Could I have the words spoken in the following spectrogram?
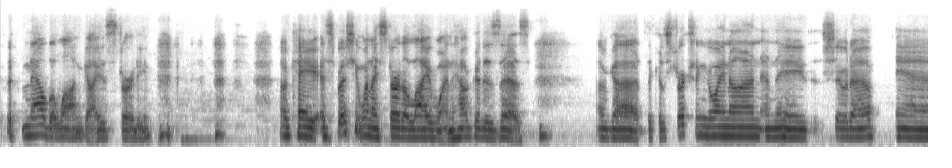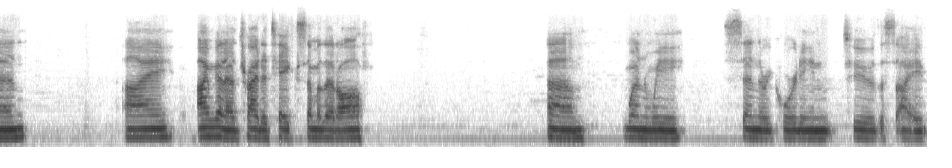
now the lawn guy is starting. okay, especially when I start a live one. How good is this? I've got the construction going on and they showed up and I I'm going to try to take some of that off um, when we send the recording to the site.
